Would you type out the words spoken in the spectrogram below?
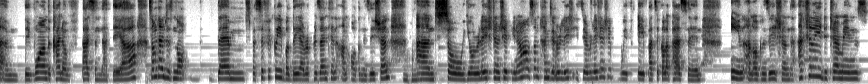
um, they want, the kind of person that they are. Sometimes it's not them specifically, but they are representing an organization. Mm-hmm. And so your relationship, you know how sometimes your relation it's your relationship with a particular person in an organization that actually determines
